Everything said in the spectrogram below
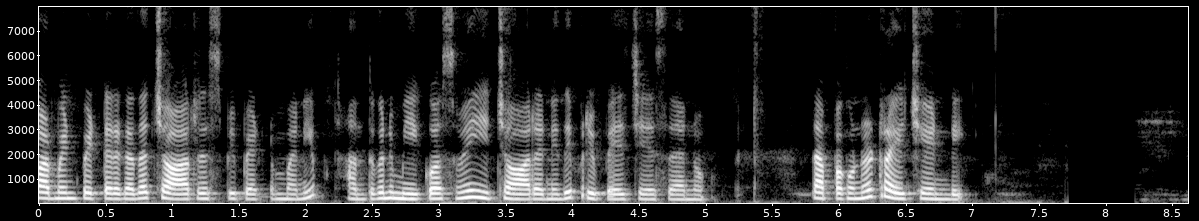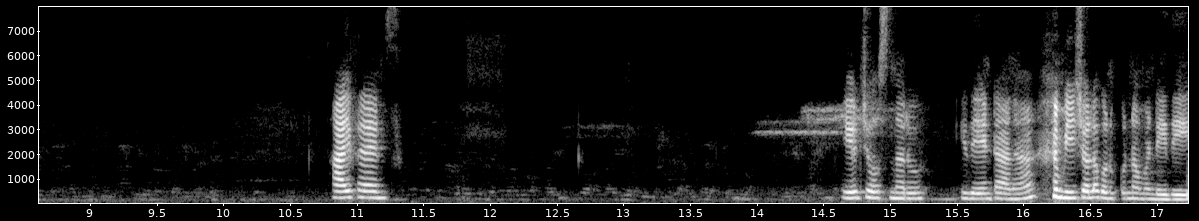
కామెంట్ పెట్టారు కదా చారు రెసిపీ పెట్టమని. అందుకని మీకోసమే ఈ చారు అనేది ప్రిపేర్ చేశాను. తప్పకుండా ట్రై చేయండి. Hi friends. ఏడు చూస్తున్నారు? ఇదేంటానా? మీషోలో కొనుక్కున్నామండి ఇది.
